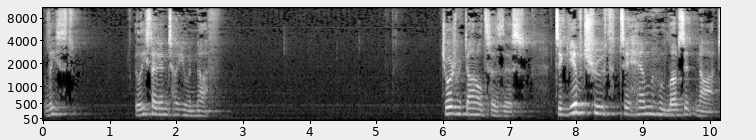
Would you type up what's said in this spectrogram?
At least, at least I didn't tell you enough. George MacDonald says this To give truth to him who loves it not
